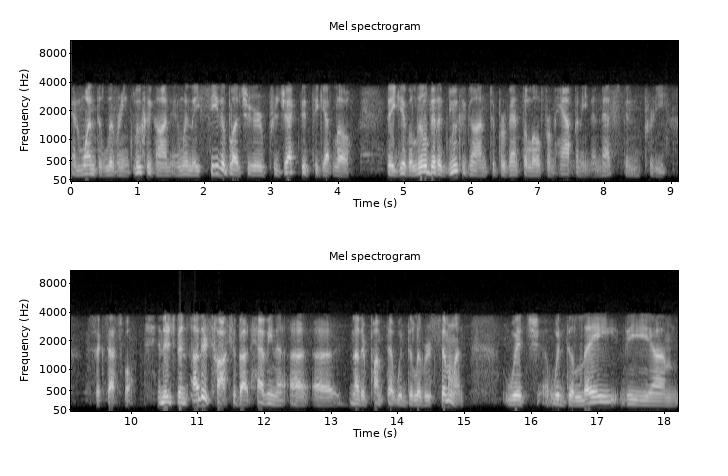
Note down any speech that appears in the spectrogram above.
and one delivering glucagon. And when they see the blood sugar projected to get low, they give a little bit of glucagon to prevent the low from happening, and that's been pretty successful. And there's been other talks about having a, a, a, another pump that would deliver Symlin, which would delay the um,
